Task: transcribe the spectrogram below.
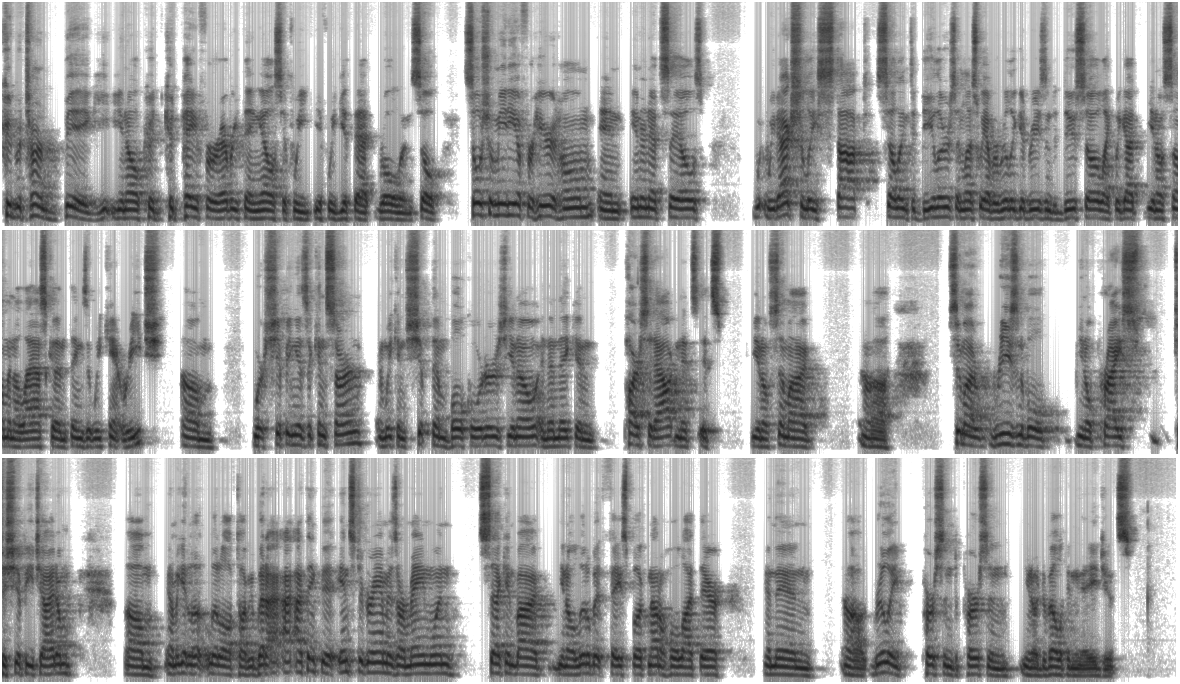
could return big you know could could pay for everything else if we if we get that rolling. So social media for here at home and internet sales we've actually stopped selling to dealers unless we have a really good reason to do so. Like we got, you know, some in Alaska and things that we can't reach. Um, where shipping is a concern and we can ship them bulk orders, you know, and then they can parse it out and it's, it's, you know, semi, uh, semi reasonable, you know, price to ship each item. Um, I'm getting a little, little off topic, but I, I think that Instagram is our main one. Second by, you know, a little bit Facebook, not a whole lot there and then uh, really person to person, you know, developing the agents.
